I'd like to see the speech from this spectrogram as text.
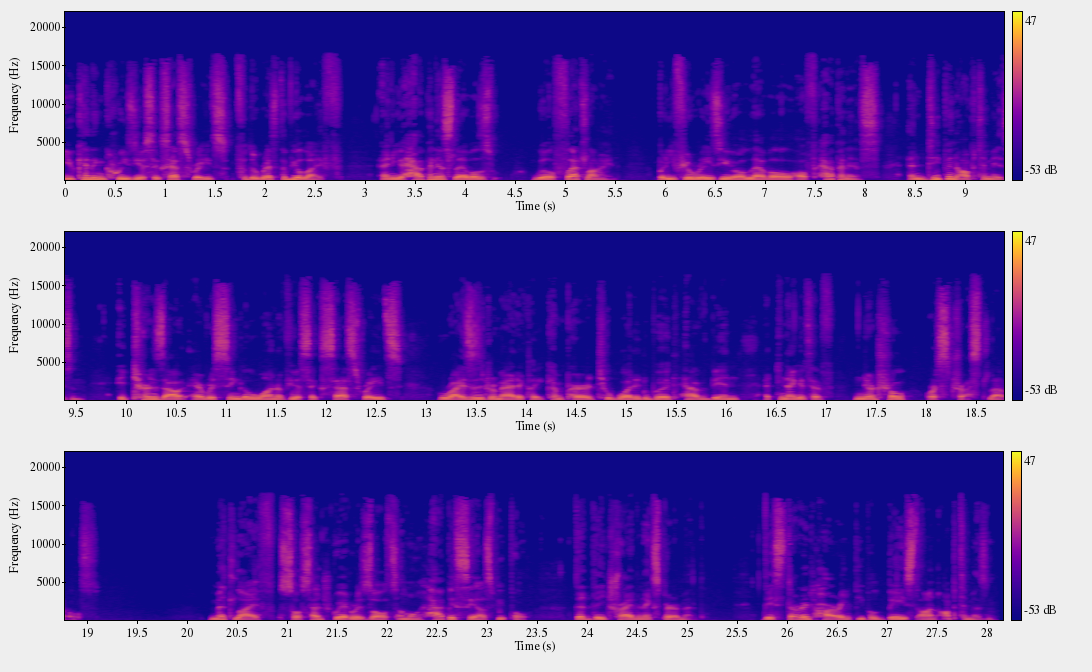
You can increase your success rates for the rest of your life, and your happiness levels will flatline but if you raise your level of happiness and deepen optimism, it turns out every single one of your success rates rises dramatically compared to what it would have been at negative, neutral, or stressed levels. MetLife saw such great results among happy salespeople that they tried an experiment. They started hiring people based on optimism.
